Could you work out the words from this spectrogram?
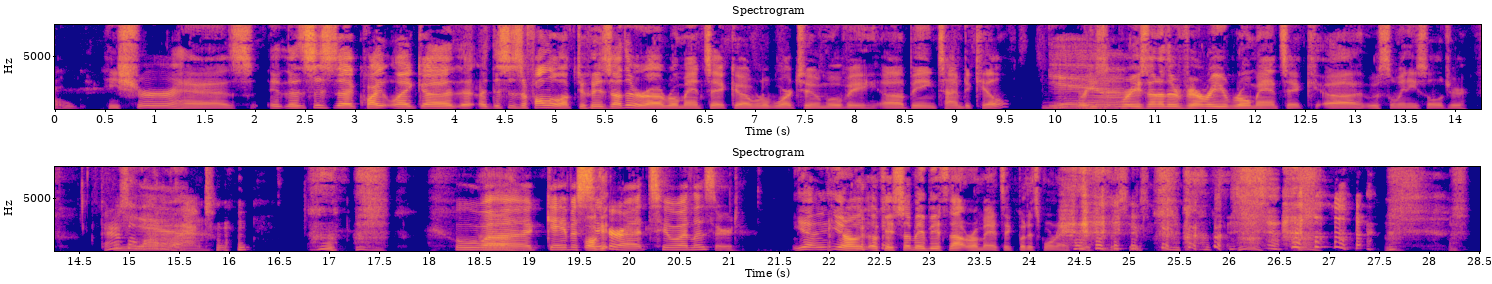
Oh. He sure has. It, this is uh, quite like uh, uh, this is a follow up to his other uh, romantic uh, World War II movie, uh, being Time to Kill. Yeah. where he's where he's another very romantic uh, Mussolini soldier. There's a lot of that. Who Uh, uh, gave a okay. cigarette to a lizard. Yeah, you know, okay, so maybe it's not romantic, but it's more accurate.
